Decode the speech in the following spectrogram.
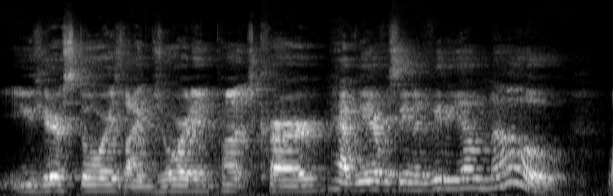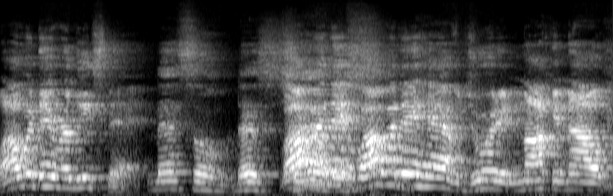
You hear stories like Jordan punch Kerr. Have we ever seen a video? No. Why would they release that? That's so. That's. Why would they? Why would they have Jordan knocking out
